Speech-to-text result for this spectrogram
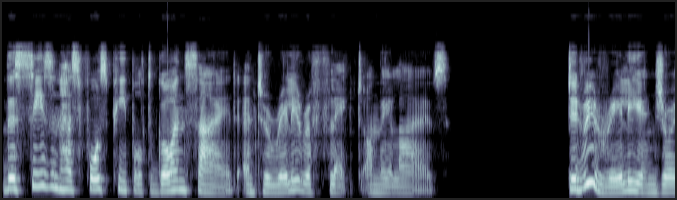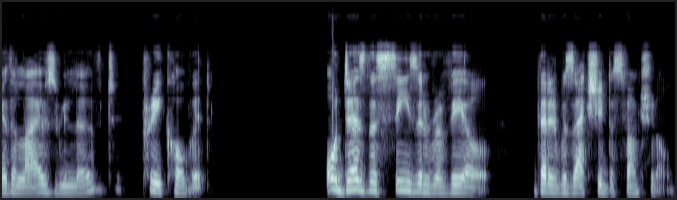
This season has forced people to go inside and to really reflect on their lives. Did we really enjoy the lives we lived pre COVID? Or does this season reveal that it was actually dysfunctional?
